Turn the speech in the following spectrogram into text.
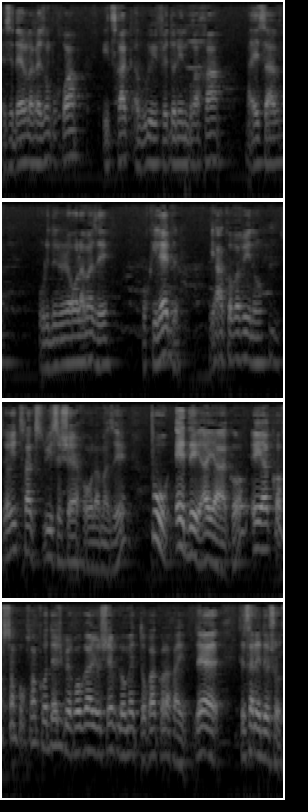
Et c'est d'ailleurs la raison pourquoi Yitzhak a voulu lui faire donner une bracha à Esav, pour lui donner le Olamazé, pour qu'il aide Yaakov Avinu. C'est-à-dire Yitzhak, lui, c'est cher Olamazé, pour aider à Yaakov, et Yaakov 100% Kodesh, Beroga, Yoshev, Lomet, Torah, Kol HaChaim. C'est c'est ça les deux choses.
